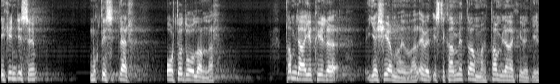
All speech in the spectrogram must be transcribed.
İkincisi muhtesitler, ortada olanlar, tam layıkıyla yaşayamayanlar, evet istikamette ama tam layıkıyla değil.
